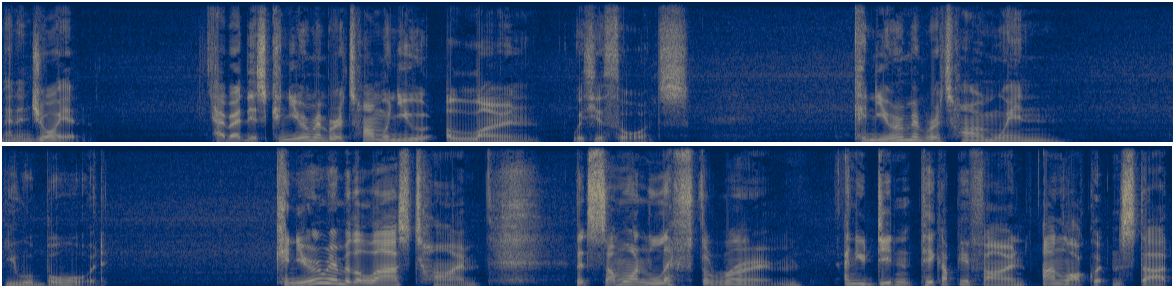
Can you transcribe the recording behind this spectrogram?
and enjoy it? How about this? Can you remember a time when you were alone with your thoughts? Can you remember a time when you were bored? Can you remember the last time that someone left the room and you didn't pick up your phone, unlock it, and start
